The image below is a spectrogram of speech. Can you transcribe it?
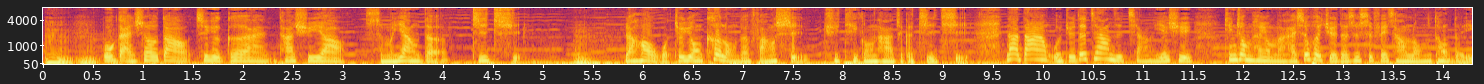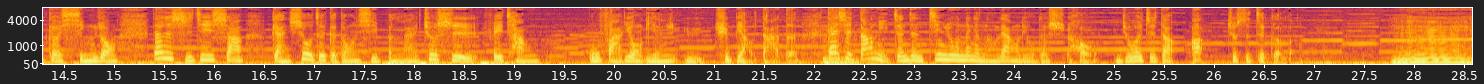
嗯嗯，我感受到这个个案他需要什么样的支持，嗯，然后我就用克隆的方式去提供他这个支持。那当然，我觉得这样子讲，也许听众朋友们还是会觉得这是非常笼统的一个形容，但是实际上，感受这个东西本来就是非常。无法用言语去表达的，但是当你真正进入那个能量流的时候，你就会知道啊，就是这个了。嗯，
